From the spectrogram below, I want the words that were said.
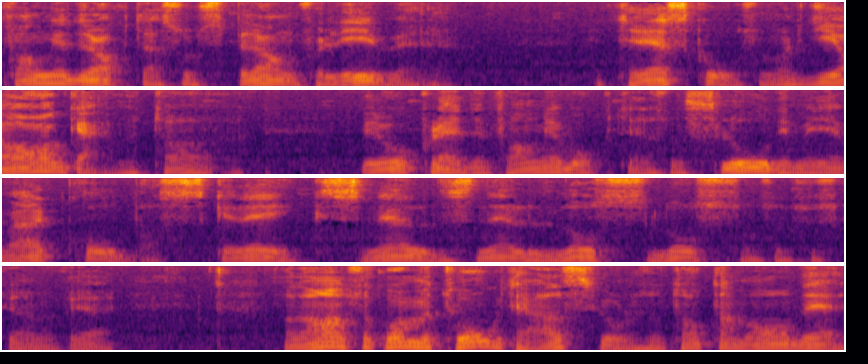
fangedrakter som sprang for livet, i tresko som ble jaget av gråkledde fangevoktere som slo dem med geværkolber, skreik 'snill, snill, loss, loss', og så husker jeg hva jeg. Da han som kom med tog til Elsfjorden, så tatt dem av der,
